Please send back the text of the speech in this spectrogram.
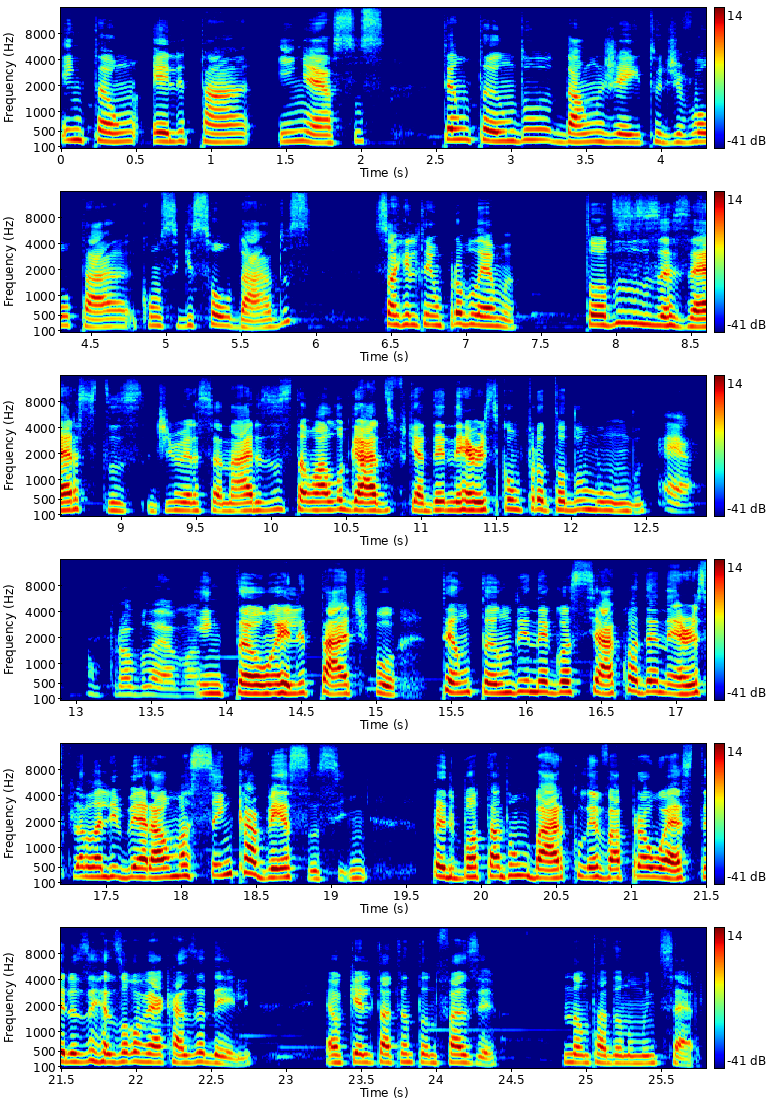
Então, ele tá em Essos, tentando dar um jeito de voltar, conseguir soldados. Só que ele tem um problema. Todos os exércitos de mercenários estão alugados, porque a Daenerys comprou todo mundo. É, é um problema. Então ele tá, tipo, tentando ir negociar com a Daenerys pra ela liberar uma sem cabeça, assim. Pra ele botar num barco, levar pra Westeros e resolver a casa dele. É o que ele tá tentando fazer. Não tá dando muito certo.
